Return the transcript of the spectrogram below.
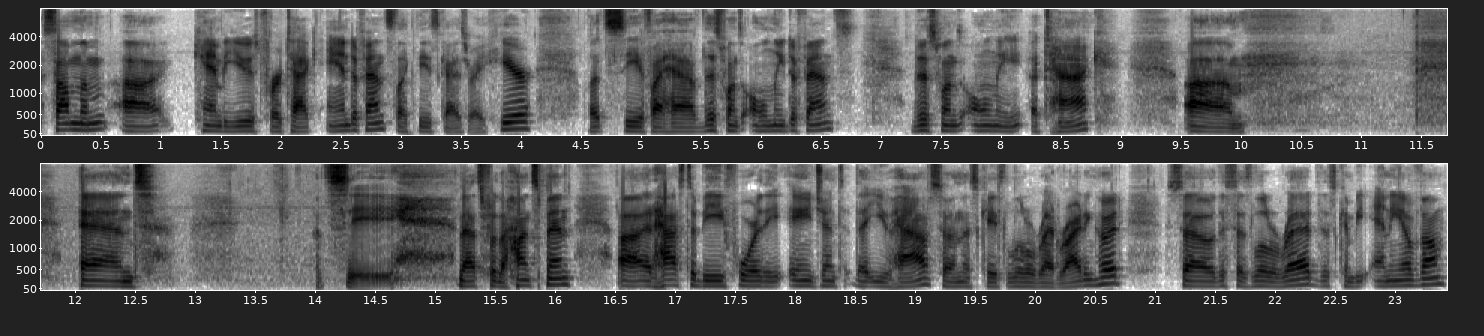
some of them uh, can be used for attack and defense, like these guys right here. Let's see if I have, this one's only defense. This one's only attack. Um, and let's see, that's for the huntsman. Uh, it has to be for the agent that you have. So in this case, Little Red Riding Hood. So this says Little Red. This can be any of them,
